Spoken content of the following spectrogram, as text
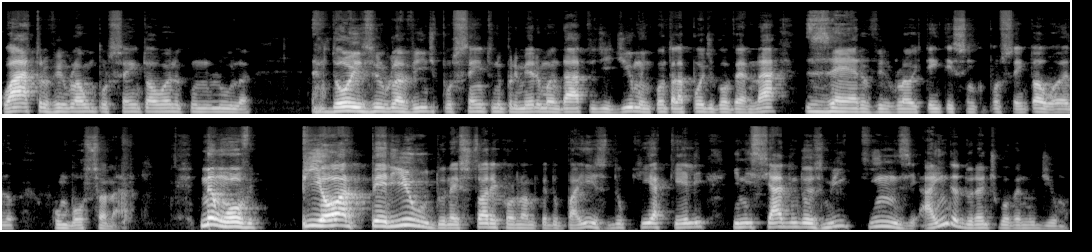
4,1% ao ano com Lula, 2,20% no primeiro mandato de Dilma, enquanto ela pôde governar, 0,85% ao ano com Bolsonaro. Não houve pior período na história econômica do país do que aquele iniciado em 2015, ainda durante o governo Dilma,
